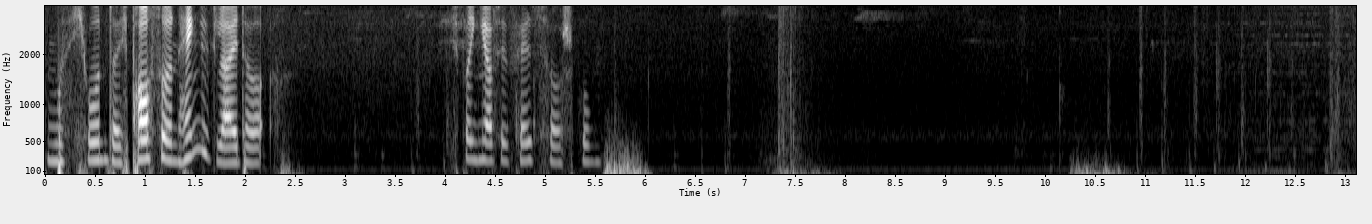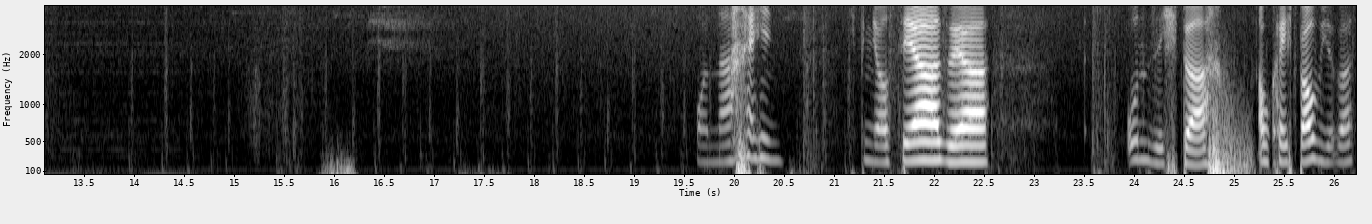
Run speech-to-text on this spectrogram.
Muss ich runter. Ich brauche so einen Hängegleiter. Ich springe hier auf den Felsvorsprung. Oh nein. Ich bin ja auch sehr, sehr unsichtbar. Okay, ich baue mir was.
